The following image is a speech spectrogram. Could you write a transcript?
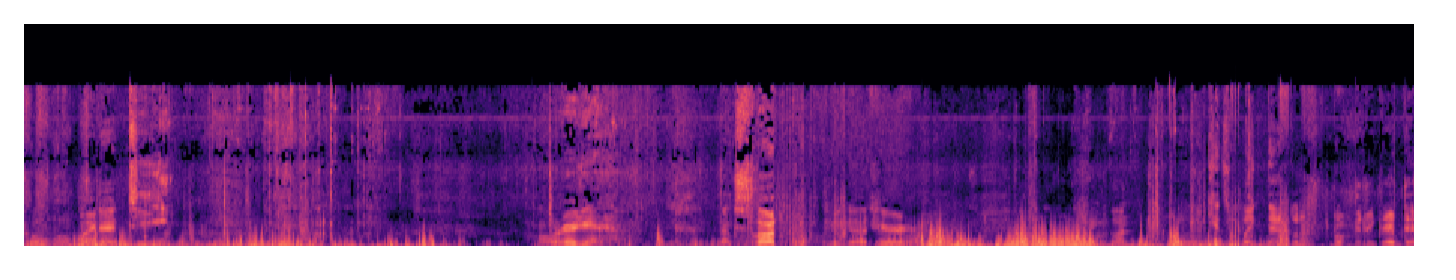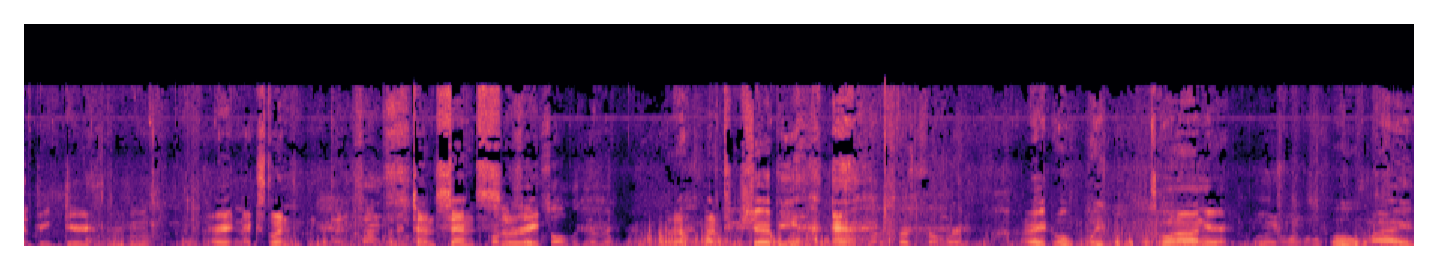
Cool, oh, we'll buy that tea. Alrighty. Next slot. What do we got here? Machine gun. Oh, kids would like that one. Oh, better grab that right there. hmm Alright, next one. 10 cents. Under 10 cents. 20 Alright. cents all together. Uh, not too shabby. Gotta start somewhere. Alright, oh, wait. What's going on here? Oh, Oh, my.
